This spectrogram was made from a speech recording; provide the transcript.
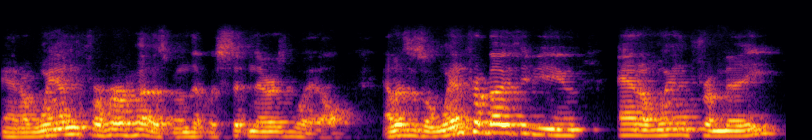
and a win for her husband that was sitting there as well, unless it's a win for both of you and a win for me,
